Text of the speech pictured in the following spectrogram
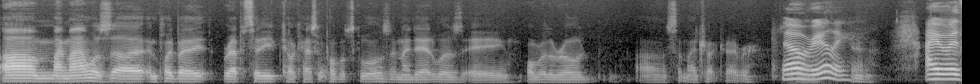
Um, my mom was uh, employed by Rapid City Kalkaska Public Schools, and my dad was a over-the-road uh, semi-truck driver. Oh, really? Yeah. I was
